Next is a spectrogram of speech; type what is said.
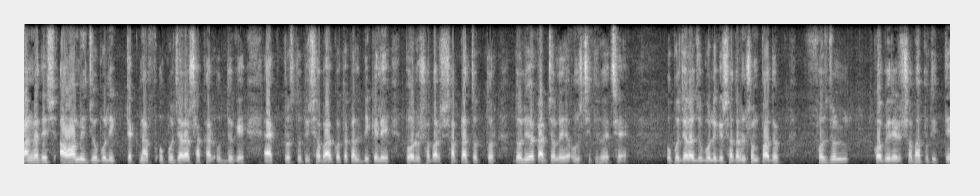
বাংলাদেশ আওয়ামী যুবলীগ টেকনাফ উপজেলা শাখার উদ্যোগে এক প্রস্তুতি সভা গতকাল বিকেলে পৌরসভার শাপলা চত্বর দলীয় কার্যালয়ে অনুষ্ঠিত হয়েছে। উপজেলা যুবলীগের সাধারণ সম্পাদক ফজলুল কবিরের সভাপতিত্বে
